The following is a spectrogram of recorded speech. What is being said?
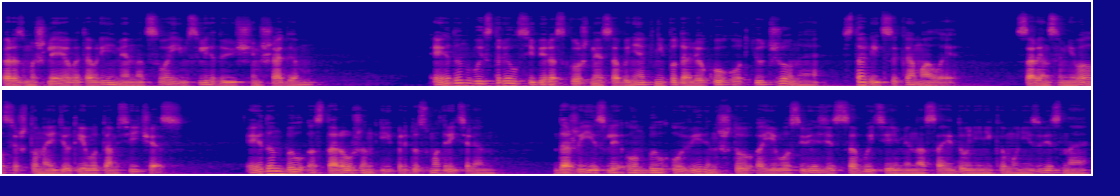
размышляя в это время над своим следующим шагом. Эден выстроил себе роскошный особняк неподалеку от Юджона, столицы Камалы. Сарен сомневался, что найдет его там сейчас. Эден был осторожен и предусмотрителен – даже если он был уверен, что о его связи с событиями на Сайдоне никому не известно,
